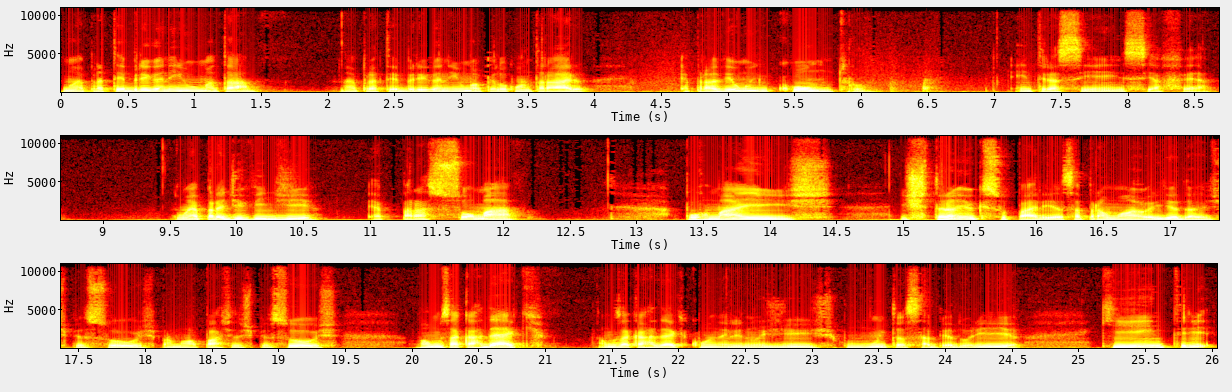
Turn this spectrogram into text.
não é para ter briga nenhuma, tá? Não é para ter briga nenhuma, pelo contrário, é para ver um encontro entre a ciência e a fé. Não é para dividir, é para somar. Por mais estranho que isso pareça para a maioria das pessoas, para a maior parte das pessoas, vamos a Kardec. Vamos a Kardec quando ele nos diz, com muita sabedoria, que entre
